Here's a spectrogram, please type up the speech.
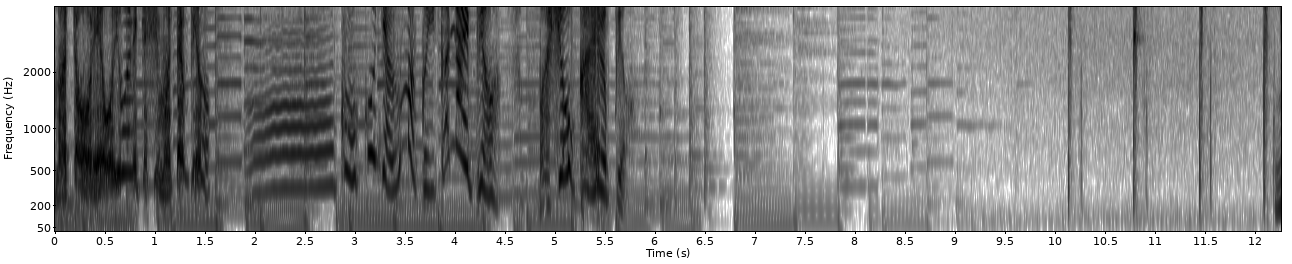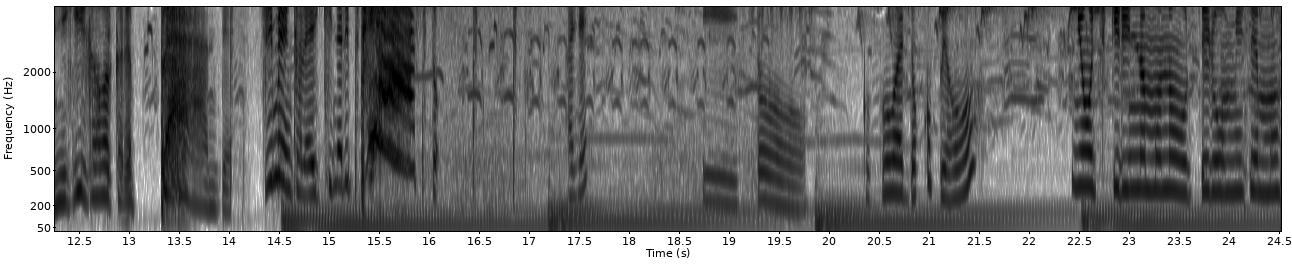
またお礼を言われてしまったピョうんここじゃうまくいかないピョ場所を変えるピョ右側からバーンって地面からいきなりピャーッと。あれえーとここはどこぴょにょちきりなものを売ってるお店も。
